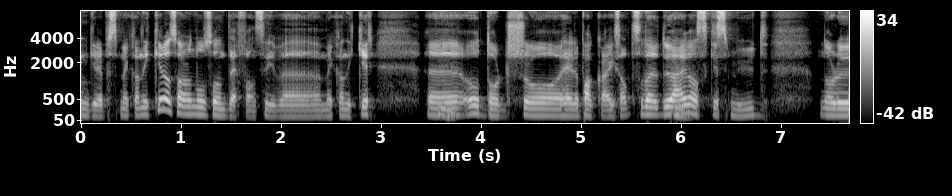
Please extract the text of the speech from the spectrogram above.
angrepsmekanikker, og så har du noen sånne defensive mekanikker. Mm. Og dodge og hele pakka, ikke sant. Så det, du er ganske smooth når du,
